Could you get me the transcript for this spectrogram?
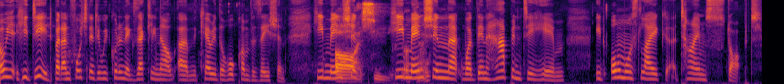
Oh, yeah, he did, but unfortunately, we couldn't exactly now um, carry the whole conversation. He Oh, mentioned see. he Okay. mentioned that what then happened to him, it almost like time stopped.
